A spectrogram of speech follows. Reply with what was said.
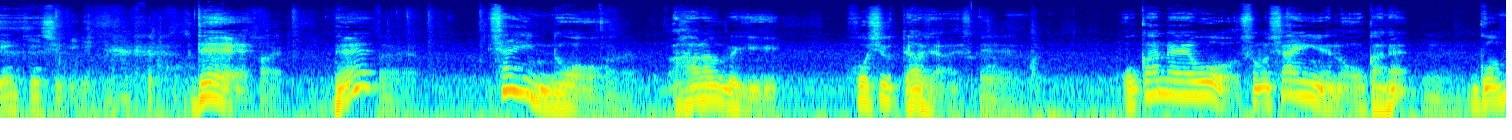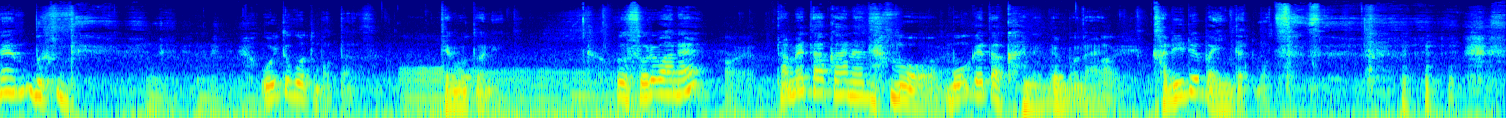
え 現金主義。ではい。ねえ社員の払うべき報酬ってあるじゃないですか。ええ。お金をその社員へのお金、5年分で置いとこうと思ったんです。手元に。それはねはい。貯めた金でも儲けた金でもない、はい。借りればいいんだと思ってたんです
